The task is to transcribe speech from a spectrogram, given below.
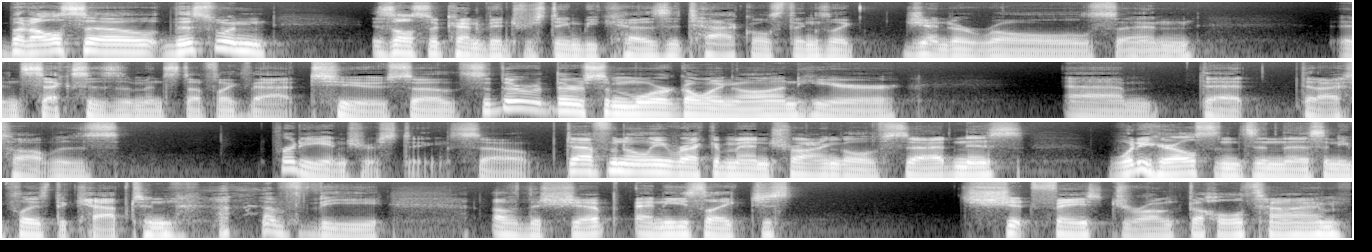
but also this one is also kind of interesting because it tackles things like gender roles and and sexism and stuff like that too. So so there there's some more going on here um, that that I thought was pretty interesting. So definitely recommend Triangle of Sadness. Woody Harrelson's in this and he plays the captain of the of the ship and he's like just shit faced drunk the whole time.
